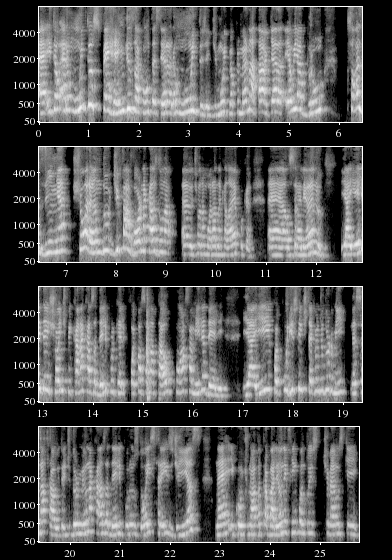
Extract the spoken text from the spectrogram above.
é, então eram muitos perrengues aconteceram, eram muitos, gente, muito. Meu primeiro Natal aqui era eu e a Bru sozinha, chorando de favor na casa do. Eu tinha um namorado naquela época, é, australiano, e aí ele deixou a gente ficar na casa dele porque ele foi passar Natal com a família dele. E aí foi por isso que a gente teve onde dormir nesse Natal. Então a gente dormiu na casa dele por uns dois, três dias, né? E continuava trabalhando. Enfim, enquanto isso tivemos que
